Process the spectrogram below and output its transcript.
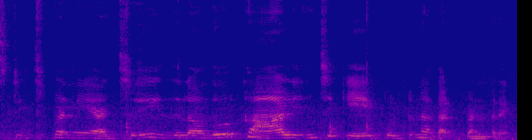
ஸ்டிச் பண்ணியாச்சு. இதில் வந்து ஒரு கால் இன்ச்சு கேப் விட்டு நான் கட் பண்ணுறேன்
